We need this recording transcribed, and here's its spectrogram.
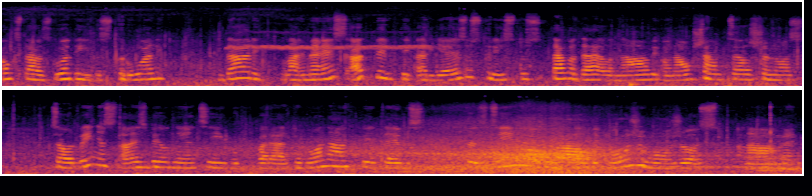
augstās godības kroni, dari, lai mēs atpirkti ar Jēzus Kristus, tava dēla nāvi un augšām celšanos, caur viņas aizbildniecību varētu nonākt pie tevis, kas dzīvo un valdi mūžu mūžos. Āmen!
